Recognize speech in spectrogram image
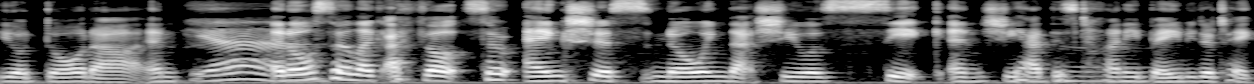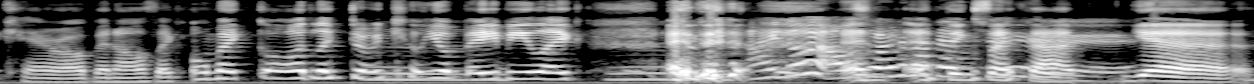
your daughter and Yeah. and also like I felt so anxious knowing that she was sick and she had this Mm. tiny baby to take care of and I was like oh my god like don't kill your baby like and Mm. I know, I was and, about and things like that yeah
